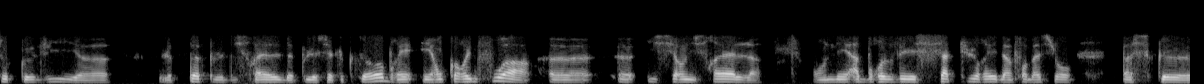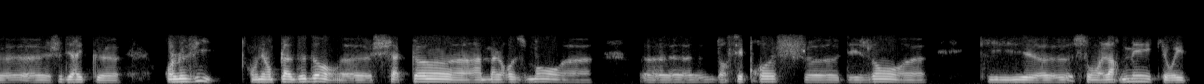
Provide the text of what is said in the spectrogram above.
ce que vit le peuple d'Israël depuis le 7 octobre. Et, et encore une fois, ici en Israël, on est abreuvé, saturé d'informations parce que je dirais que on le vit, on est en plein dedans. chacun a malheureusement dans ses proches des gens qui euh, sont à l'armée, qui ont été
